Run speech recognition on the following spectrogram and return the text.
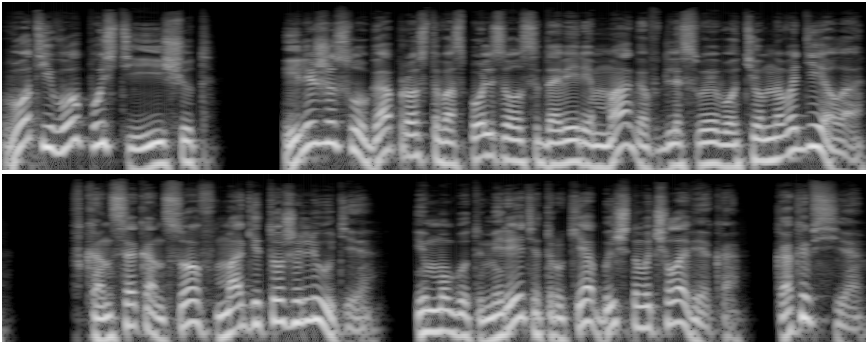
Вот его пусть и ищут. Или же слуга просто воспользовался доверием магов для своего темного дела. В конце концов, маги тоже люди и могут умереть от руки обычного человека, как и все.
